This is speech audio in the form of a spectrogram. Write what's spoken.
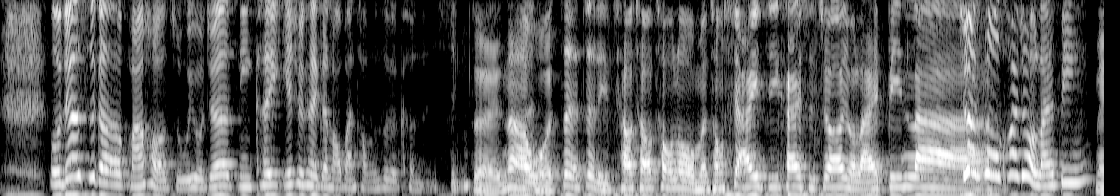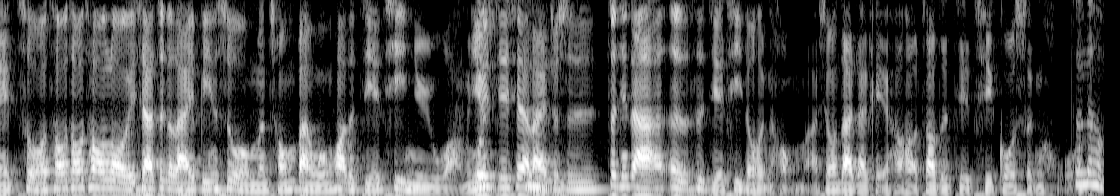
我觉得是个蛮好的主意。我觉得你可以，也许可以跟老板讨论这个可能性。对，那我在这里悄悄透露，我们从下一集开始就要有来宾啦。居然这么快就有来宾，没错，偷偷透露一下，这个来宾是我们重版文化的节气女王。因为接下来就是最近大家二十四节气都很红嘛，希望大家可以好好照着节气过生活。真的很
